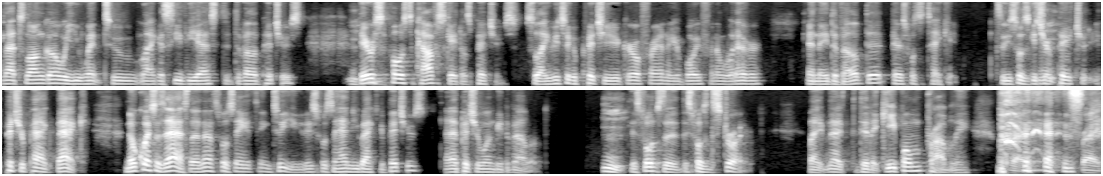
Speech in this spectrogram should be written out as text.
not too long ago, where you went to like a CVS to develop pictures, mm-hmm. they were mm-hmm. supposed to confiscate those pictures. So like if you took a picture of your girlfriend or your boyfriend or whatever, and they developed it, they're supposed to take it. So you're supposed to get your picture picture pack back. No questions asked. They're not supposed to say anything to you. They're supposed to hand you back your pictures. And that picture wouldn't be developed. Mm. They're supposed to. They're supposed to destroy it. Like, did it keep them? Probably. Right. right.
